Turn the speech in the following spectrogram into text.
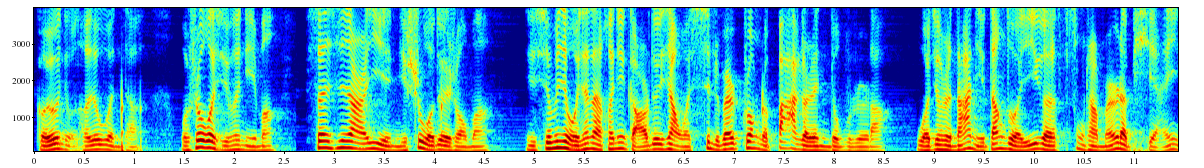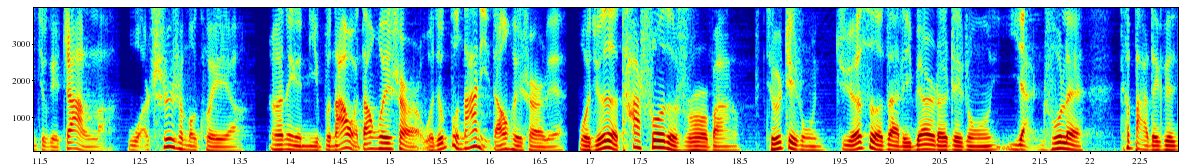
葛优扭头就问他：“我说过喜欢你吗？”三心二意，你是我对手吗？你信不信我现在和你搞着对象，我心里边装着八个人，你都不知道。我就是拿你当做一个送上门的便宜就给占了，我吃什么亏呀？说，那个你不拿我当回事儿，我就不拿你当回事儿呗。我觉得他说的时候吧，就是这种角色在里边的这种演出来，他把这个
